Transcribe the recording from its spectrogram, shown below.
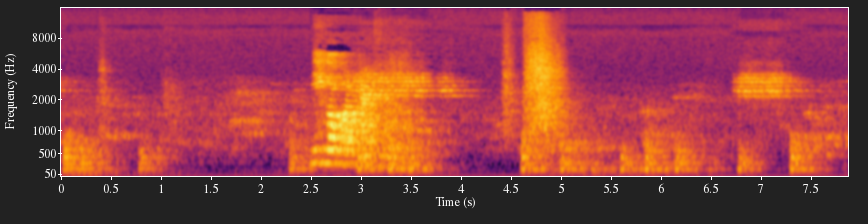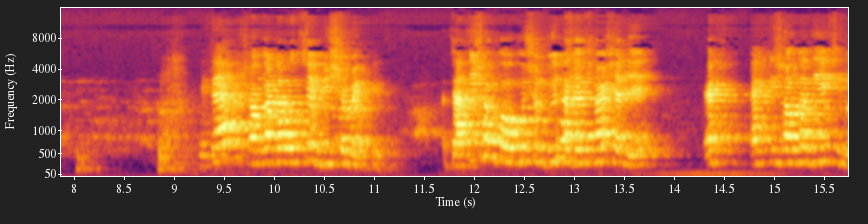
এটা হচ্ছে জাতিসংঘ অবশ্য দুই হাজার ছয় সালে একটি সংখ্যা দিয়েছিল।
